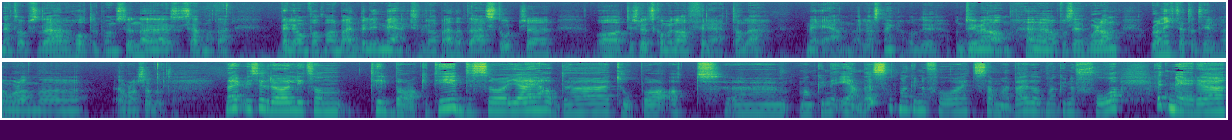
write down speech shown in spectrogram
nettopp, så det her holdt til på en stund. Jeg ser på meg at det er veldig omfattende arbeid, veldig meningsfullt arbeid. Dette er stort. eh, Og til slutt kom jo da flertallet med én løsning, og du, og du med en annen. si. Hvordan, hvordan gikk dette til? og Hvordan, eh, ja, hvordan skjedde dette? Nei, Hvis vi drar litt sånn tilbake i tid, så jeg hadde tro på at uh, man kunne enes. At man kunne få et samarbeid, at man kunne få et mer uh,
